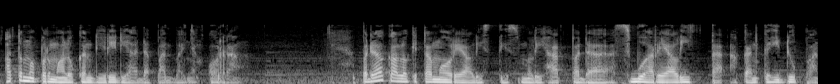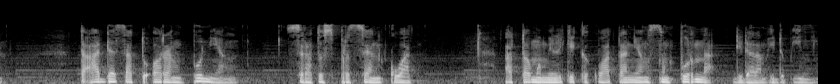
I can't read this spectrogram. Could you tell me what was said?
atau mempermalukan diri di hadapan banyak orang. Padahal kalau kita mau realistis melihat pada sebuah realita akan kehidupan, tak ada satu orang pun yang 100% kuat atau memiliki kekuatan yang sempurna di dalam hidup ini.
